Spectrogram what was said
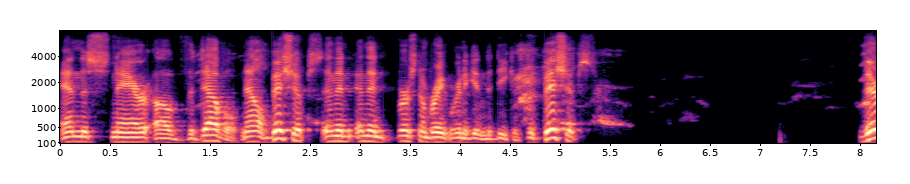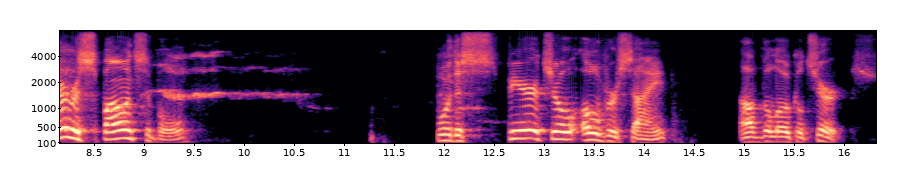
and the snare of the devil. Now, bishops, and then and then verse number eight, we're going to get into deacons. But bishops, they're responsible for the spiritual oversight of the local church.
